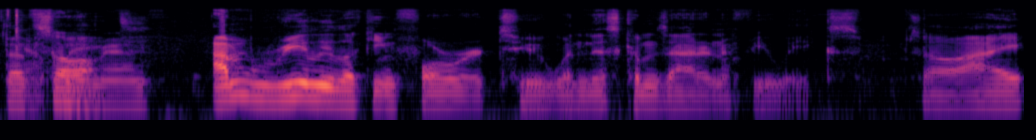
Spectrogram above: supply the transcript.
that's So- cool, man. I'm really looking forward to when this comes out in a few weeks. So I,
